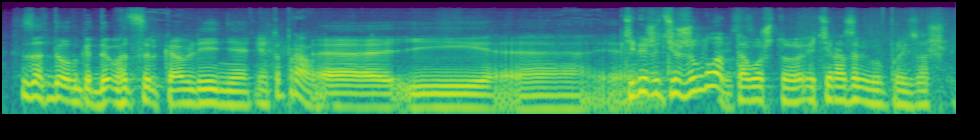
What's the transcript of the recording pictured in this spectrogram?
задолго до воцерковления. Это правда. Э, и, э, Тебе же тяжело есть... от того, что эти разрывы произошли?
